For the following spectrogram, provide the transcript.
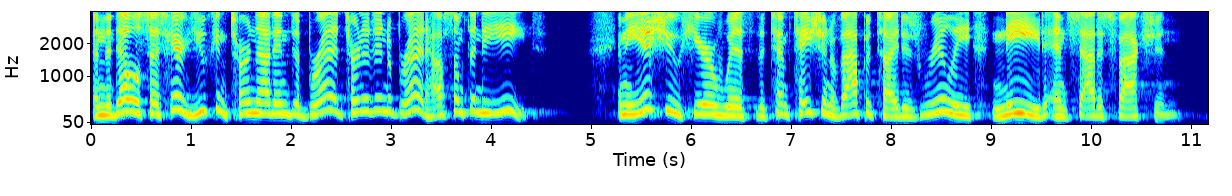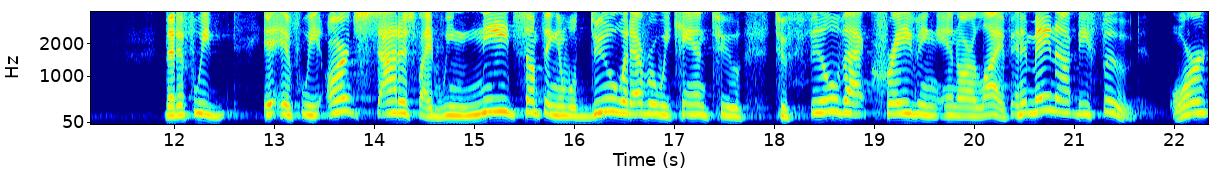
And the devil says, Here, you can turn that into bread, turn it into bread, have something to eat. And the issue here with the temptation of appetite is really need and satisfaction. That if we if we aren't satisfied, we need something and we'll do whatever we can to, to fill that craving in our life. And it may not be food, or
